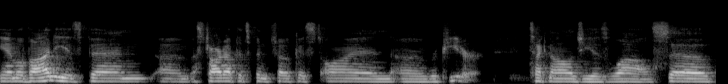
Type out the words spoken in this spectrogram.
And Movandi has been um, a startup that's been focused on uh, repeater technology as well. So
